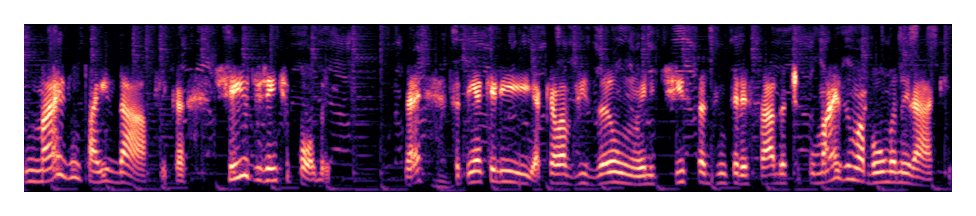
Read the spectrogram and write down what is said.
em mais um país da África, cheio de gente pobre. Né? Você tem aquele, aquela visão elitista desinteressada, tipo mais uma bomba no Iraque.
